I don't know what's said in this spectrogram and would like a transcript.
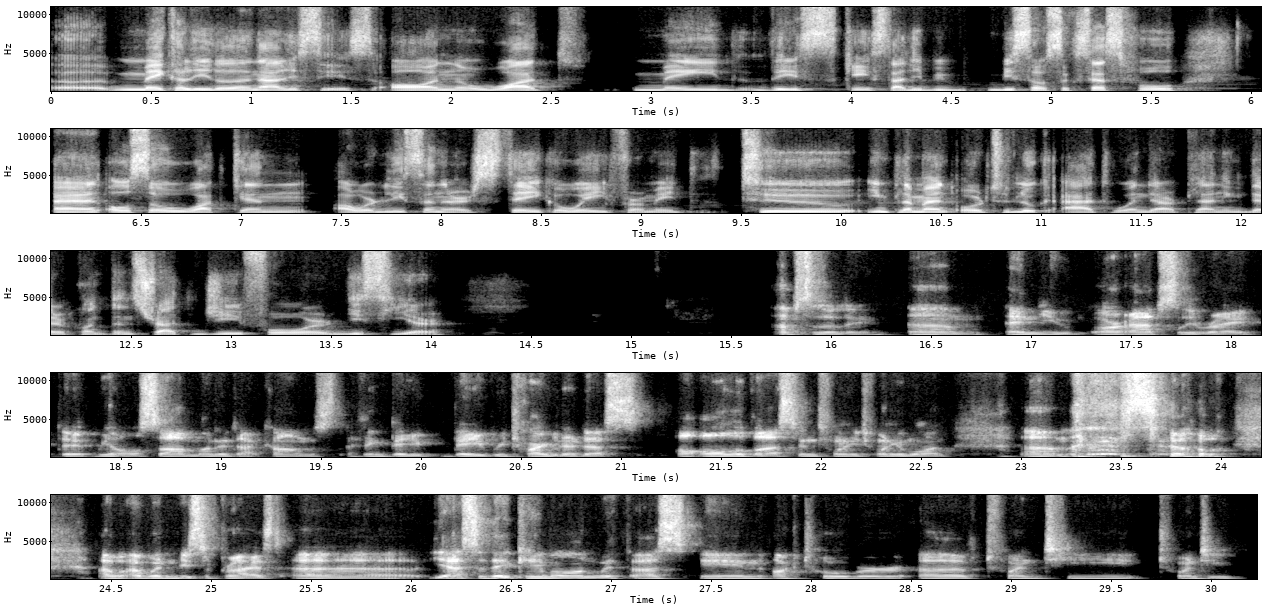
uh, make a little analysis on what made this case study be, be, so successful? And also what can our listeners take away from it to implement or to look at when they are planning their content strategy for this year? Absolutely. Um, and you are absolutely right that we all saw monday.coms i think they they retargeted us all of us in 2021 um, so I, I, wouldn't be surprised. Uh, yeah so they came on with us in october of 2020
